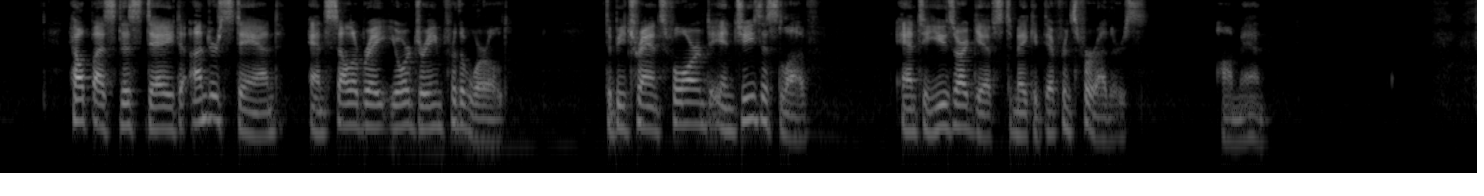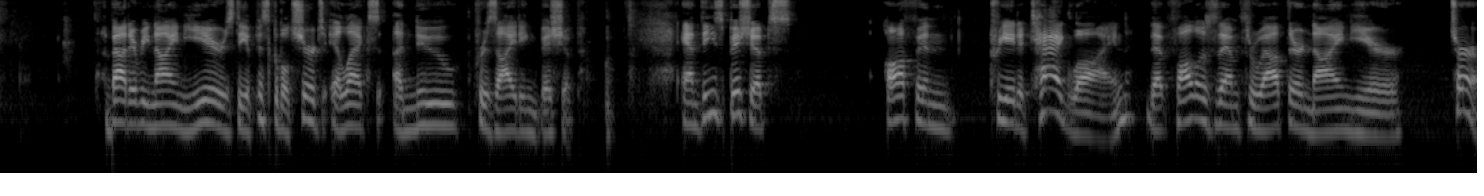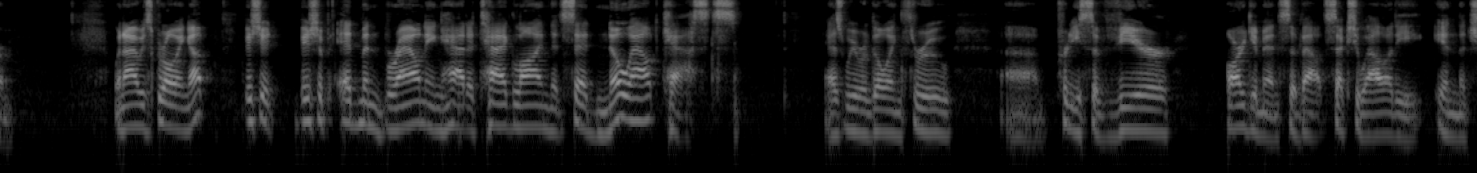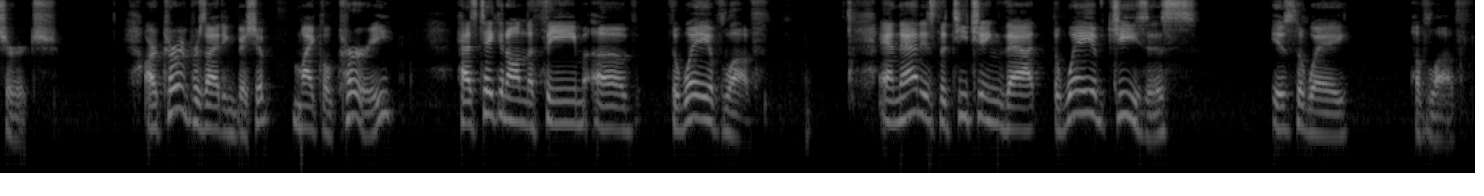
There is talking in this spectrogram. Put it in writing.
help us this day to understand and celebrate your dream for the world, to be transformed in Jesus' love, and to use our gifts to make a difference for others. Amen. About every nine years, the Episcopal Church elects a new presiding bishop. And these bishops often create a tagline that follows them throughout their nine year term. When I was growing up, Bishop, Bishop Edmond Browning had a tagline that said, No outcasts, as we were going through uh, pretty severe arguments about sexuality in the church. Our current presiding bishop, Michael Curry, has taken on the theme of the way of love. And that is the teaching that the way of Jesus is the way of love,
